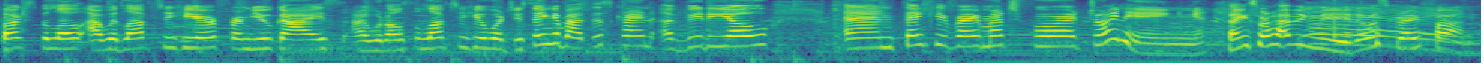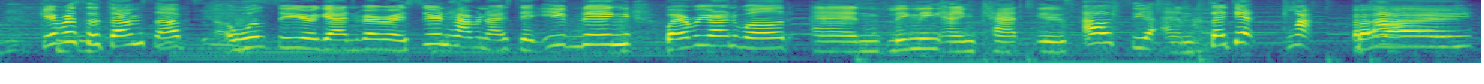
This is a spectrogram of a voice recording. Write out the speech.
box below. I would love to hear from you guys. I would also love to hear what you think about this kind of video. And thank you very much for joining. Thanks for having me. That was great fun. Give us a thumbs up. We'll see you again very, very soon. Have a nice day, evening, wherever you are in the world. And Ling Ling and Kat is out. See ya and 再见. Bye Bye-bye. bye.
